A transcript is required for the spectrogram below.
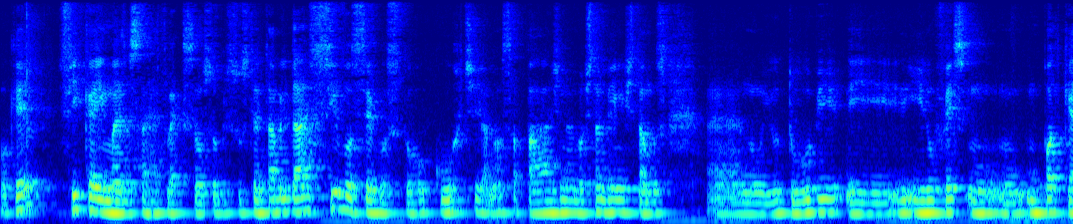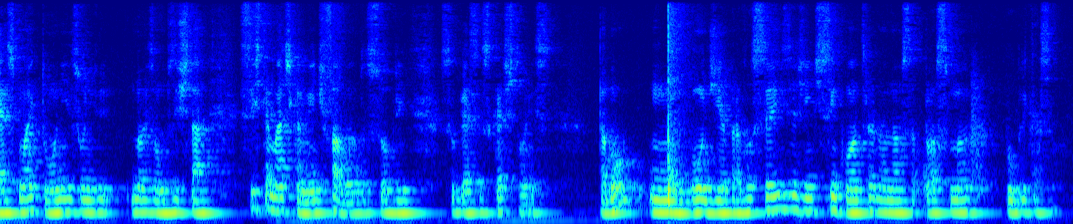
ok? Fica aí mais essa reflexão sobre sustentabilidade. Se você gostou, curte a nossa página. Nós também estamos é, no YouTube e, e no Facebook, um, um, podcast no iTunes, onde nós vamos estar sistematicamente falando sobre, sobre essas questões. Tá bom? Um bom dia para vocês e a gente se encontra na nossa próxima publicação.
